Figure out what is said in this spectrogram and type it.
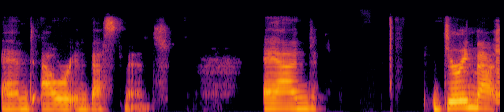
and our investment. And during that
